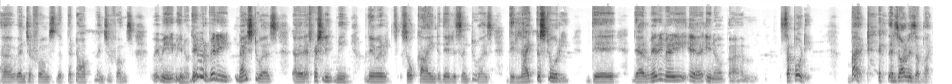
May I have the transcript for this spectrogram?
uh, venture firms the, the top venture firms. We, we, you know they were very nice to us uh, especially me. They were so kind. They listened to us. They liked the story. They they are very very uh, you know um, supportive. But there's always a but.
